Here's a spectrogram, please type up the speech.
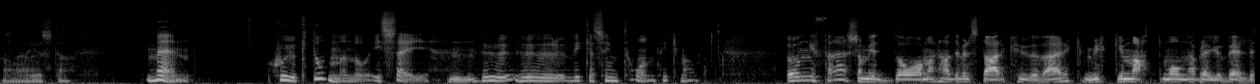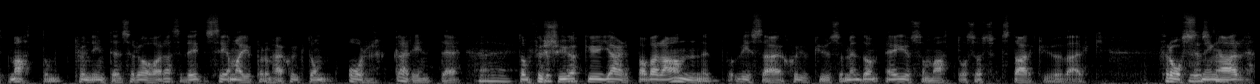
Ja, just det. Men sjukdomen då i sig, Mm. hur, hur, vilka symptom fick man? Ungefär som idag, man hade väl stark huvudvärk, mycket matt. Många blev ju väldigt matt, de kunde inte ens röra sig. Det ser man ju på de här sjuka, de orkar inte. Nej. De försöker ju hjälpa varann på vissa sjukhus men de är ju så matt och så stark huvudvärk. Frossningar.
